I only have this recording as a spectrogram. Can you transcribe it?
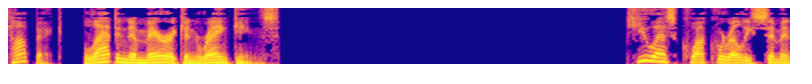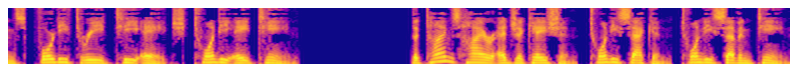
Topic: Latin American rankings. QS Quacquarelli Symonds, 43 th 2018. The Times Higher Education, 22nd 2017.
